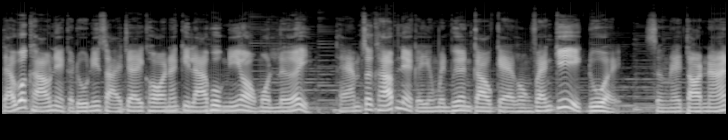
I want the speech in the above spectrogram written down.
แต่ว่าเขาเนี่ยก็ดูนิสัยใจคอนักกีฬาพวกนี้ออกหมดเลย แถมสครับเนี่ยก็ยังเป็นเพื่อนเก่าแก่ของแฟรงกี้อีกด้วย ซึ่งในตอนนั้น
